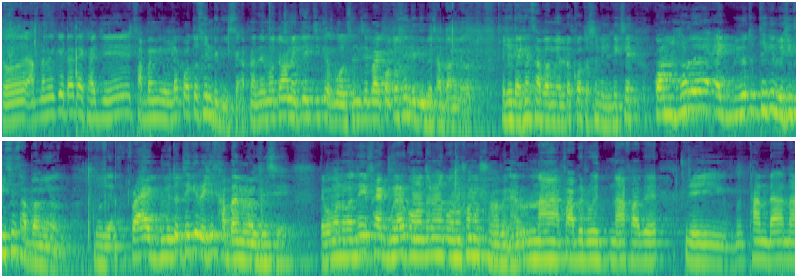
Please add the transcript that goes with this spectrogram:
তো আপনাদেরকে এটা দেখায় যে সাব্বা মিগলটা কত সেন্টি দিচ্ছে আপনাদের মধ্যে অনেকেই বলছেন যে, ভাই, কত সেন্টি দিবে সাব্বা মিগল এই যে দেখেন সাব্বা মিগলটা কত সেন্টি দিচ্ছে কম হলে এক বৃহত্তর থেকে বেশি দিচ্ছে সাব্বা মিগল বুঝলেন? প্রায় এক বৃহত্তর থেকে বেশি সাব্বা মিগল দিচ্ছে এবং মনে করেন যে এই ফ্যাটগুলার কোনো ধরনের কোনো সমস্যা হবে না। না পাবে রোদ, না পাবে যে ঠান্ডা, না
